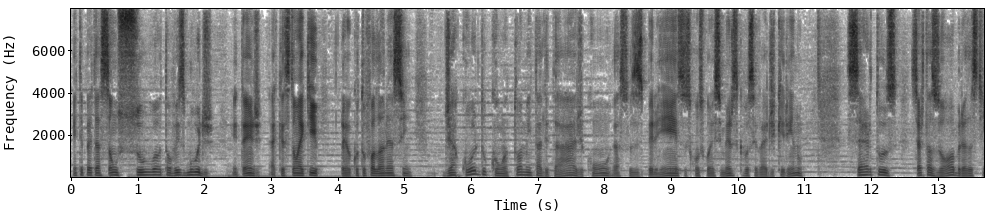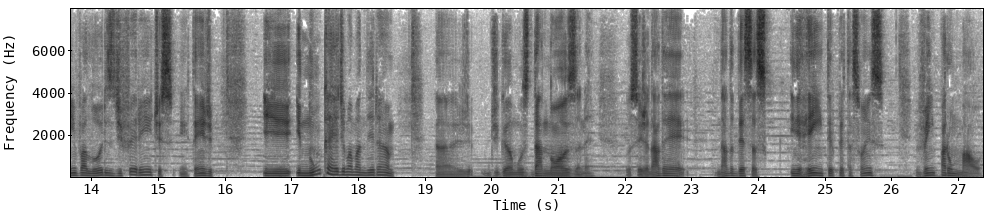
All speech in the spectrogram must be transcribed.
a interpretação sua talvez mude, entende? A questão é que é, o que eu tô falando é assim, de acordo com a tua mentalidade, com as suas experiências, com os conhecimentos que você vai adquirindo, certos, certas obras têm valores diferentes, entende? E, e nunca é de uma maneira, uh, digamos, danosa, né? Ou seja, nada é nada dessas reinterpretações vem para o mal.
